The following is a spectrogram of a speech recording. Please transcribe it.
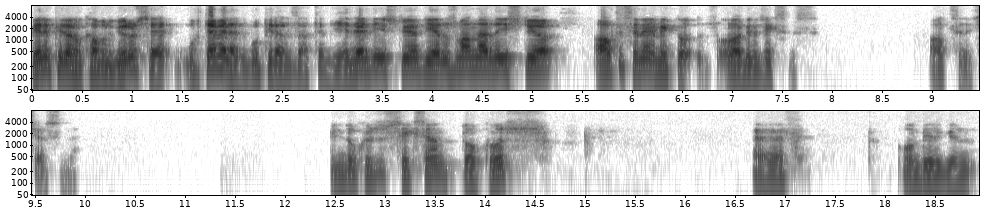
Benim planım kabul görürse muhtemelen bu planı zaten diğerleri de istiyor. Diğer uzmanlar da istiyor. 6 sene emekli olabileceksiniz. 6 sene içerisinde. 1989 Evet. 11 gün.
